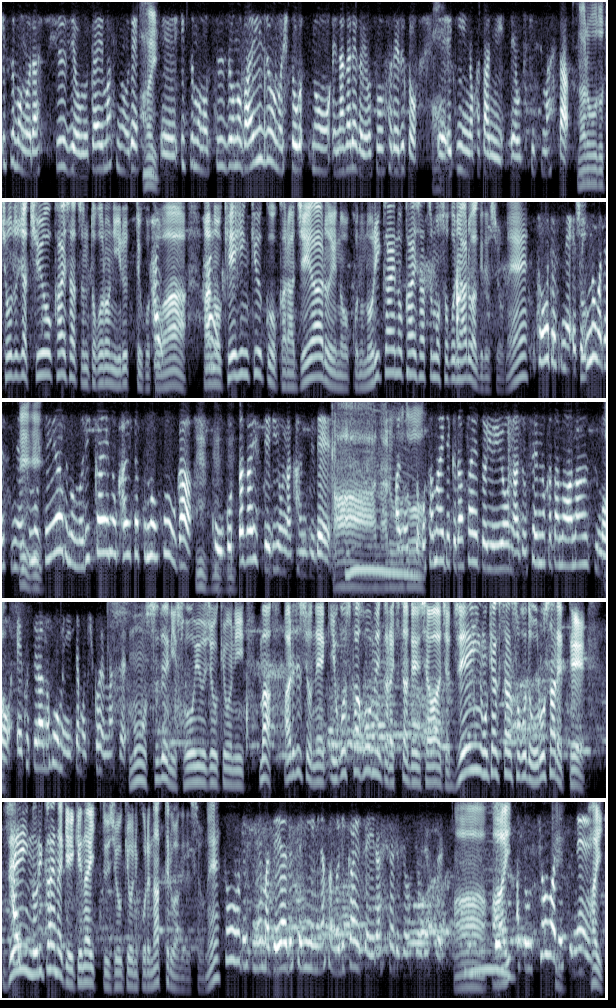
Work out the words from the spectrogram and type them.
えー、いつものラッシュ時を迎えますので、はい、えー、いつもの通常の倍以上の人の流れが予想されると、えー、駅員の方に、えー、お聞きしました。なるほど。ちょうどじゃあ中央改札のところにいるっていうことは、はい、あの、京浜急行から JR へのこの乗り換えの改札もそこにあるわけですよね。そうですね。えっと、今はですね、その JR の乗り換えの改札の方が、こう、ごった返しているような感じで、ああ、なるほど。押さないでくださいというような女性の方のアナウンスも、えこちらのホームに行っても聞こえます。もうすでにそういう状況に、まあ、あれですよね、横須賀方面から来た電車は、じゃ全員お客さんそこで降ろされて、全員乗り換えなきゃいけないっていう状況にこれなってるわけですよね。そうですね。まあ、JR 線に皆さん乗り換えていらっしゃる状況です。ああ、はい。あと、今日はですね、はい、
